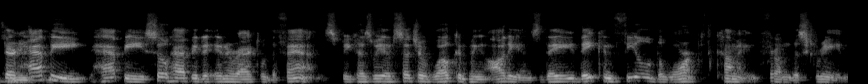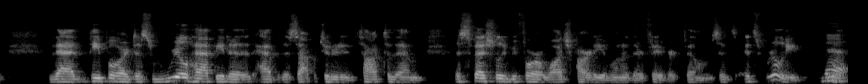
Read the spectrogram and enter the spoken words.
they're happy, happy, so happy to interact with the fans because we have such a welcoming audience. They they can feel the warmth coming from the screen. That people are just real happy to have this opportunity to talk to them, especially before a watch party of one of their favorite films. It's it's really yeah,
